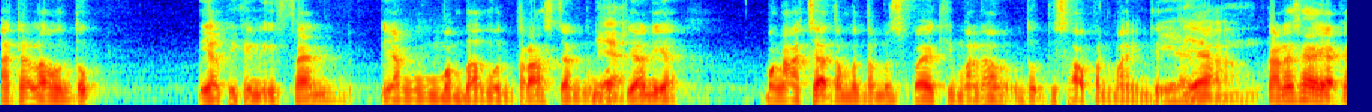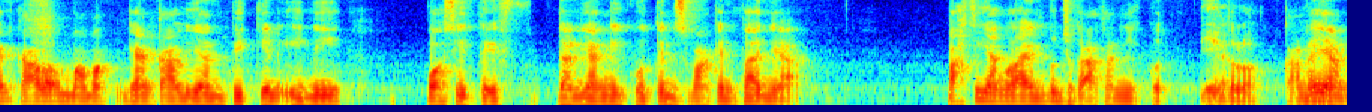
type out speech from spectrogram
adalah untuk ya bikin event yang membangun trust dan kemudian ya mengajak teman-teman supaya gimana untuk bisa open minded. Iya. Ya. Karena saya yakin kalau umpama yang kalian bikin ini positif dan yang ngikutin semakin banyak, pasti yang lain pun juga akan ngikut Iya. gitu loh. Karena yang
